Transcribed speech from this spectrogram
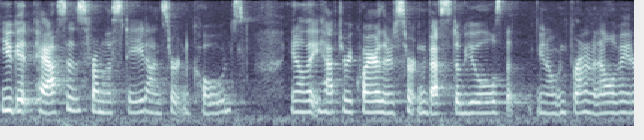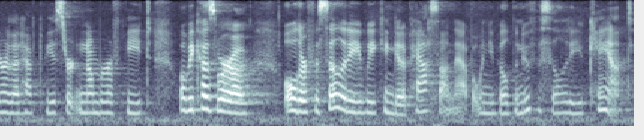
you get passes from the state on certain codes you know, that you have to require. There's certain vestibules that, you know, in front of an elevator that have to be a certain number of feet. Well, because we're an older facility, we can get a pass on that, but when you build a new facility, you can't.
